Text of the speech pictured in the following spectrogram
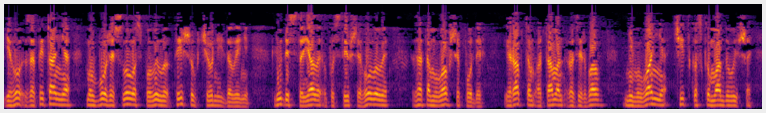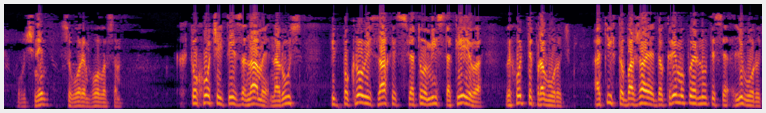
Його запитання, мов Боже Слово, сповило тишу в Чорній долині. Люди стояли, опустивши голови, затамувавши подих, і раптом отаман розірвав німування, чітко скомандувавши гучним суворим голосом. Хто хоче йти за нами на Русь під покровий захист святого міста Києва, виходьте праворуч, а ті, хто бажає до Криму повернутися, ліворуч.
